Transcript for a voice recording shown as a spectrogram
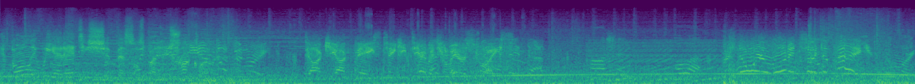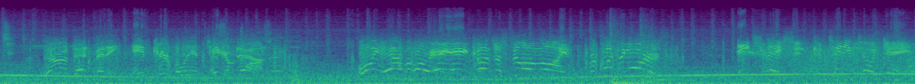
If only we had anti-ship missiles by the truckload. Dockyard base taking damage from airstrikes. Caution. Pull up. There's nowhere to run inside the bay. Port. There aren't that many. Aim carefully and take them down. Only half of our AA guns are still online. Requesting orders. Each station, continue to engage.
